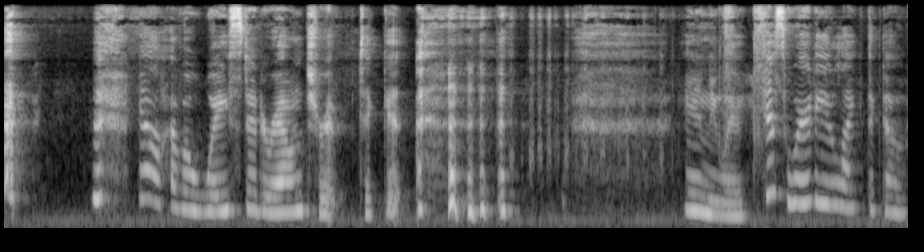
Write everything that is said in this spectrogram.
yeah, I'll have a wasted round trip ticket. anyway, just where do you like to go?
